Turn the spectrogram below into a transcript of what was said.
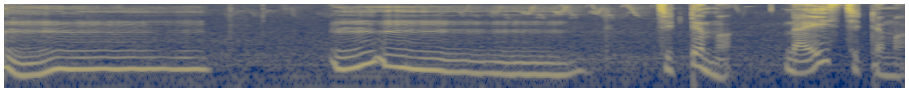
మ్మ్. మ్మ్. చిట్టమ్మ. నైస్ చిట్టమ్మ.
